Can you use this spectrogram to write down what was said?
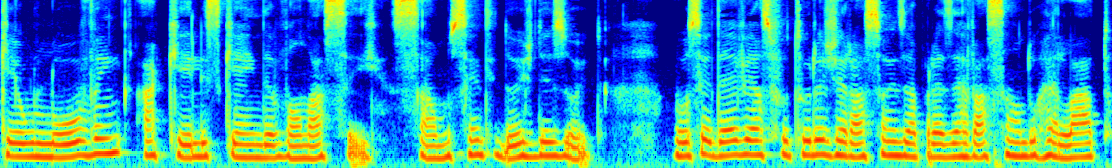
que o louvem aqueles que ainda vão nascer. Salmo 102, 18. Você deve às futuras gerações a preservação do relato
